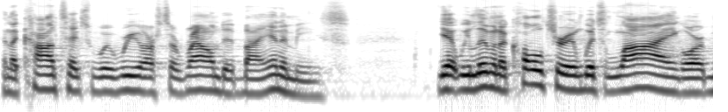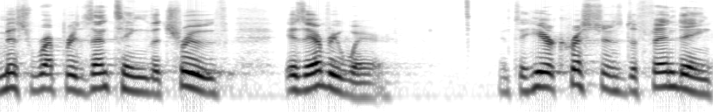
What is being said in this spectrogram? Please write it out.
in a context where we are surrounded by enemies. Yet we live in a culture in which lying or misrepresenting the truth is everywhere. And to hear Christians defending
